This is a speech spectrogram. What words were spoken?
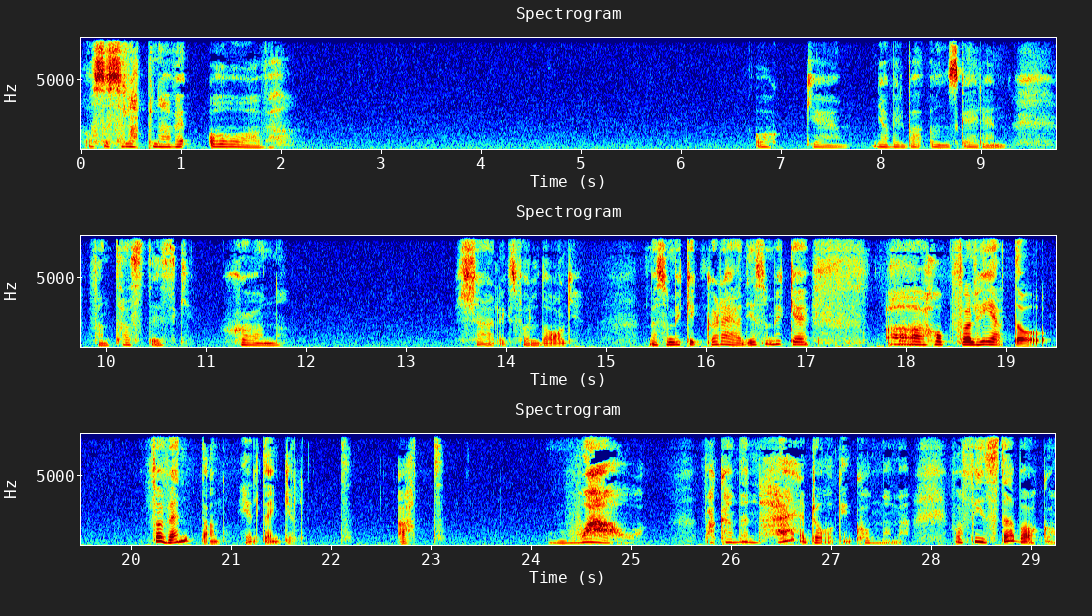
Och så slappnar vi av. Och jag vill bara önska er en fantastisk, skön, kärleksfull dag. Med så mycket glädje, så mycket uh, hoppfullhet och förväntan helt enkelt. Att wow, vad kan den här dagen komma med? Vad finns där bakom?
